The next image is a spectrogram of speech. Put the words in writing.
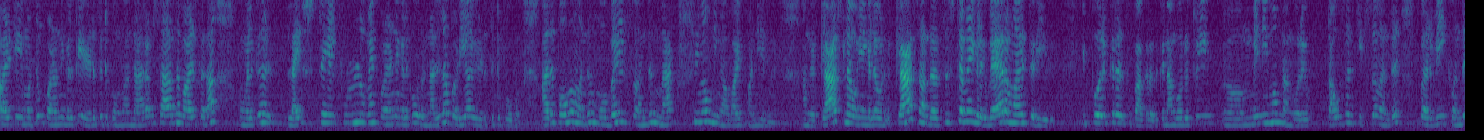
வாழ்க்கையை மட்டும் குழந்தைங்களுக்கு எடுத்துகிட்டு போங்க. அந்த அறம் சார்ந்த வாழ்க்கை தான் உங்களுக்கு லைஃப் ஸ்டைல் ஃபுல்லுமே குழந்தைங்களுக்கு ஒரு நல்லபடியாக எடுத்துகிட்டு போகும். அது போக வந்து மொபைல்ஸ் வந்து வந்து மேக்ஸிமம் நீங்கள் அவாய்ட் பண்ணிடுங்க அங்கே கிளாஸில் எங்களோட கிளாஸ் அந்த சிஸ்டமே எங்களுக்கு வேற மாதிரி தெரியுது. இப்போ இருக்கிறதுக்கு பார்க்குறதுக்கு நாங்கள் ஒரு த்ரீ மினிமம் நாங்கள் ஒரு தௌசண்ட் கிட்ஸை வந்து பர் வீக் வந்து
